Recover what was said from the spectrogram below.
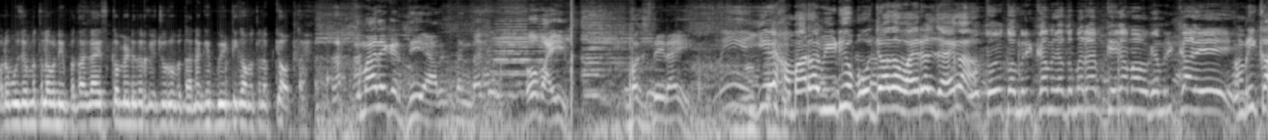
और मुझे मतलब नहीं पता गाइस कमेंट करके ज़रूर बताना कि बीटी का मतलब क्या होता है। तुम्हारे करती यार इस बंदा को। ओ भाई बक्स दे रहा है। नहीं ये हमारा वीडियो बहुत ज़्यादा वायरल जाएगा। तो तो अमेरिका में जा तो मेरा अब केगा माओगे अमेरिका रे अमेरिका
